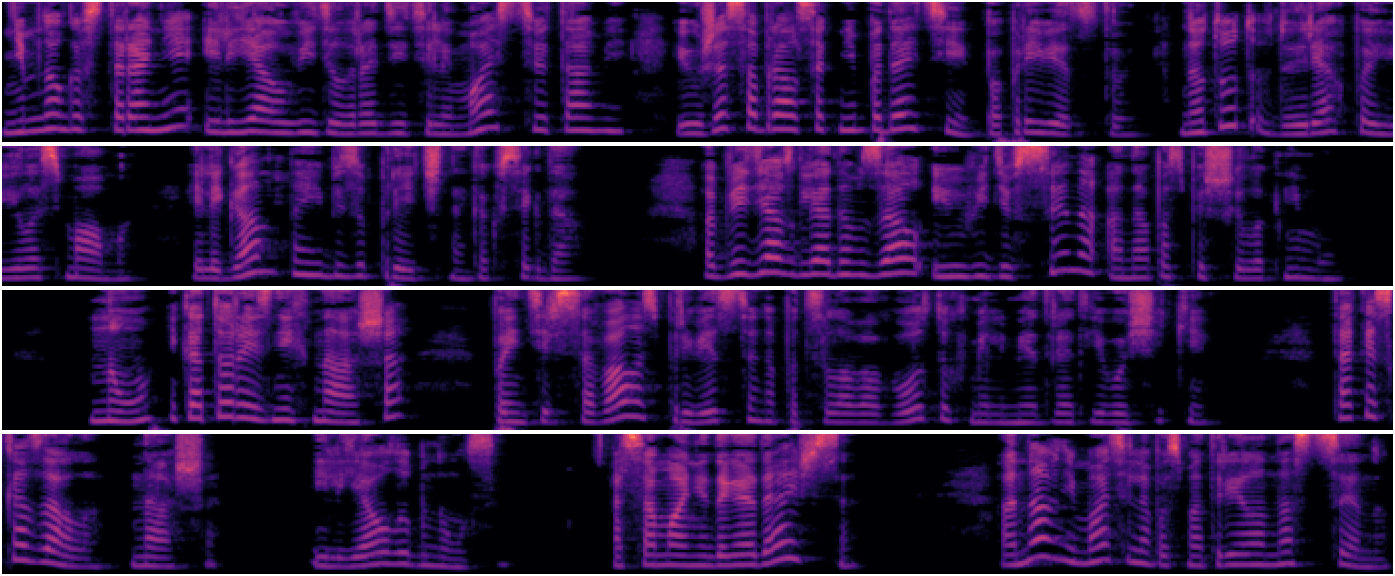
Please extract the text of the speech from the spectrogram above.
Немного в стороне Илья увидел родителей Май с цветами и уже собрался к ним подойти, поприветствовать. Но тут в дверях появилась мама, элегантная и безупречная, как всегда. Обведя взглядом зал и увидев сына, она поспешила к нему. «Ну, и которая из них наша?» – поинтересовалась, приветственно поцеловав воздух в миллиметре от его щеки. Так и сказала «наша». Илья улыбнулся. «А сама не догадаешься?» Она внимательно посмотрела на сцену,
